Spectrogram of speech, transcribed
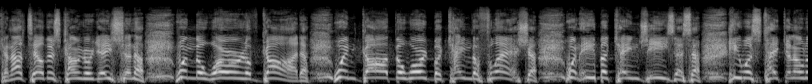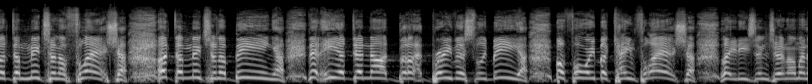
Can I tell this congregation uh, when the Word of God, when God the Word became the flesh, uh, when He became Jesus, uh, He was taken on a dimension of flesh, a dimension of being that He did not previously be before He became flesh. Ladies and gentlemen,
